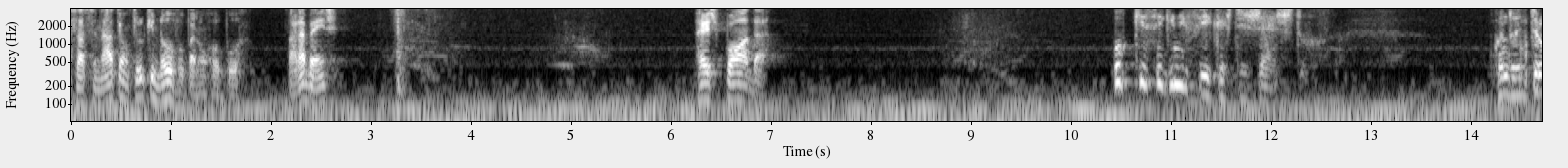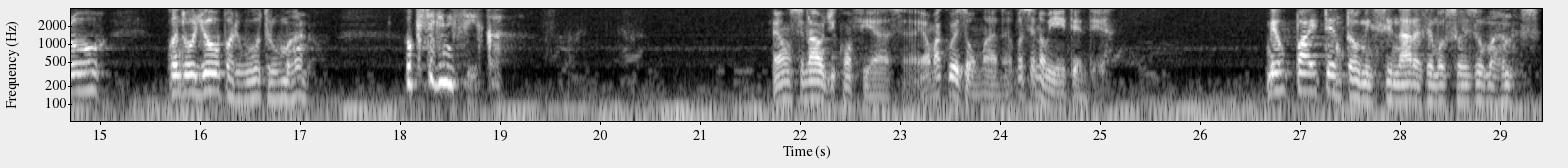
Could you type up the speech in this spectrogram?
Assassinato é um truque novo para um robô. Parabéns. Responda. O que significa este gesto? Quando entrou, quando olhou para o outro humano, o que significa? É um sinal de confiança. É uma coisa humana. Você não ia entender. Meu pai tentou me ensinar as emoções humanas.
